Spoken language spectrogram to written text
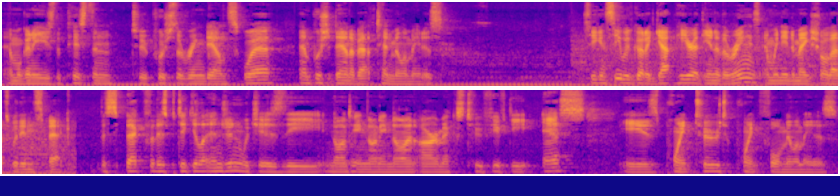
And we're gonna use the piston to push the ring down square and push it down about 10 millimeters. So you can see we've got a gap here at the end of the rings and we need to make sure that's within spec. The spec for this particular engine, which is the 1999 RMX 250S, is 0.2 to 0.4 millimeters.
